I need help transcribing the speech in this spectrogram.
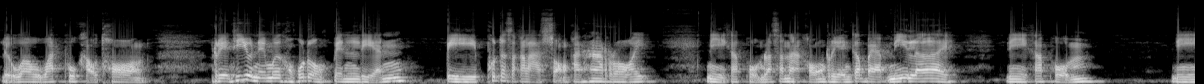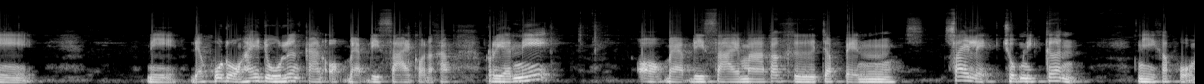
หรือว่าวัดภูเขาทอง เหรียญที่อยู่ในมือของคุณโด่งเป็นเหรียญปีพุทธศักราช 2500 นี่ครับผมลักษณะของเหรียญก็แบบนี้เลย นี่ครับผม นี่นี่เดี๋ยวครูโด่งให้ดูเรื่องการออกแบบดีไซน์ก่อนนะครับ เหรียญนี้ออกแบบดีไซน์มาก็คือจะเป็นไส้เหล็กชุบนิกเกิลนี่ครับผม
